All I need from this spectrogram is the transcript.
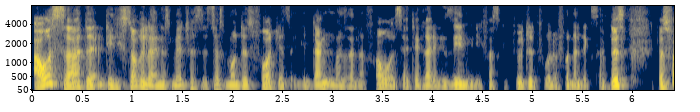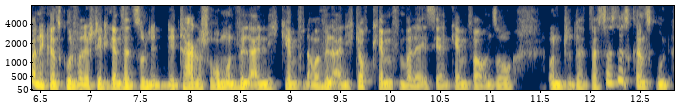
Außer der, die Storyline des Matches ist, dass Montez Ford jetzt in Gedanken bei seiner Frau ist. Er hat ja gerade gesehen, wie die fast getötet wurde von Alexa Bliss. Das fand ich ganz gut, weil er steht die ganze Zeit so lethargisch rum und will eigentlich kämpfen, aber will eigentlich doch kämpfen, weil er ist ja ein Kämpfer und so. Und das, das ist ganz gut.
